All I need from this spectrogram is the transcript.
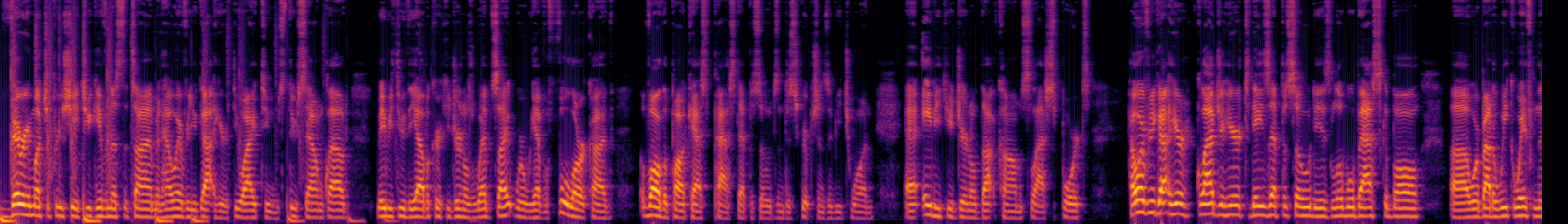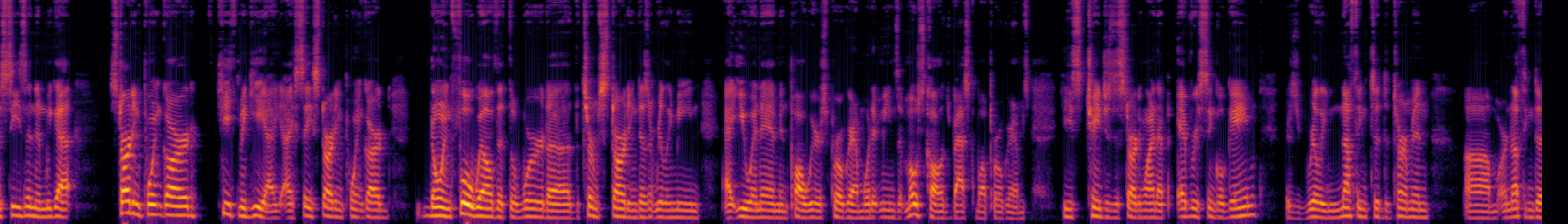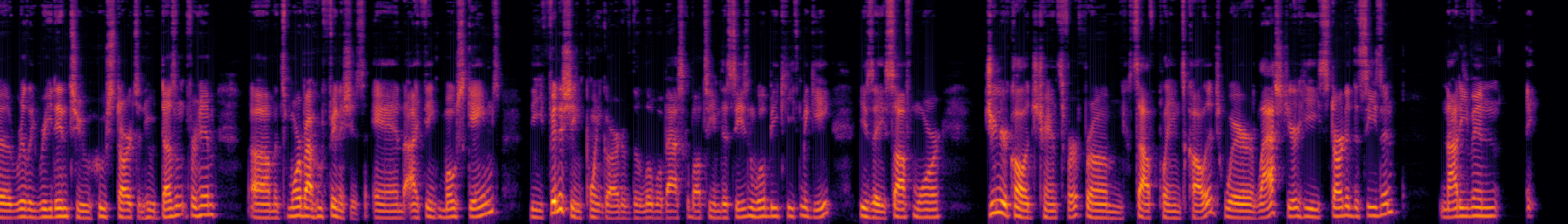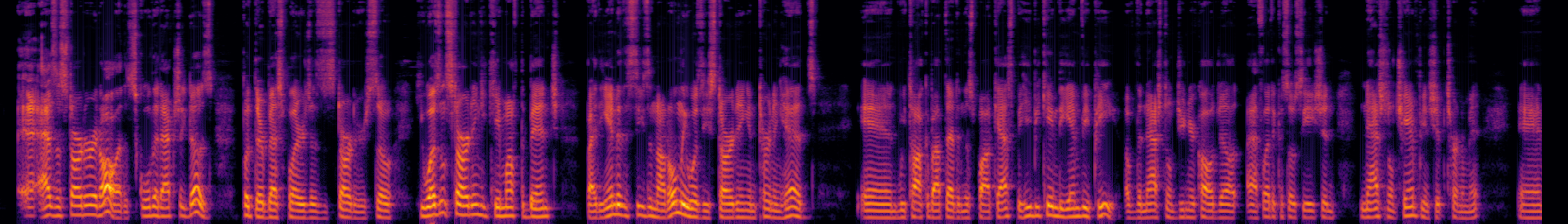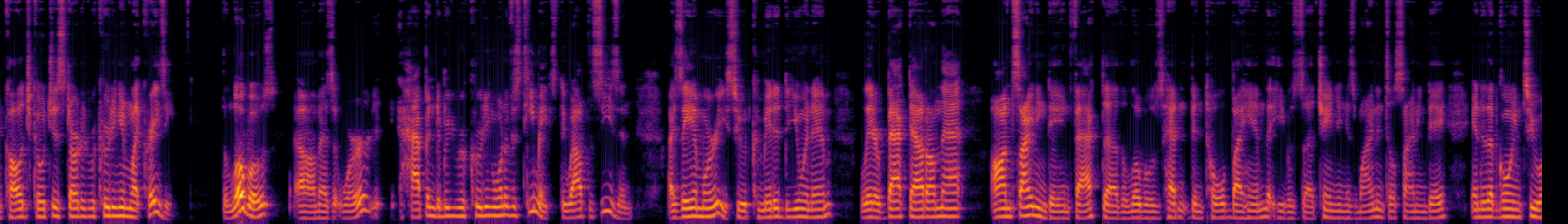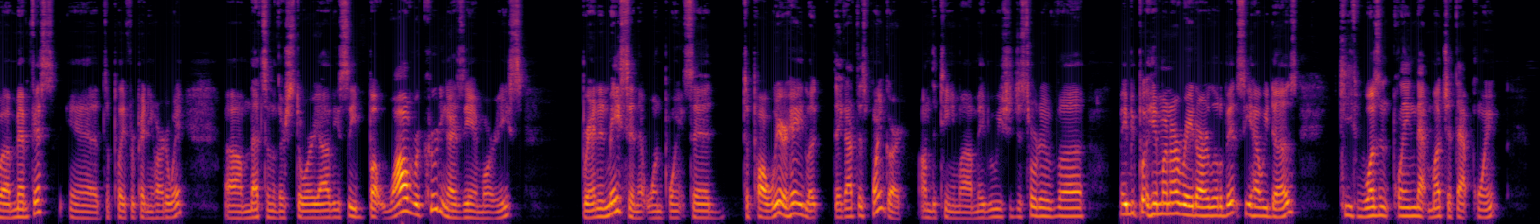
Very much appreciate you giving us the time and however you got here through iTunes, through SoundCloud, maybe through the Albuquerque Journal's website, where we have a full archive of all the podcast past episodes and descriptions of each one at abqjournal.com slash sports. However you got here, glad you're here. Today's episode is Lobo basketball. Uh, we're about a week away from the season, and we got starting point guard Keith McGee. I, I say starting point guard, knowing full well that the word, uh, the term starting doesn't really mean at UNM in Paul Weir's program what it means at most college basketball programs. He changes his starting lineup every single game. There's really nothing to determine um, or nothing to really read into who starts and who doesn't for him. Um, it's more about who finishes. And I think most games, the finishing point guard of the Lobo basketball team this season will be Keith McGee. He's a sophomore junior college transfer from South Plains College, where last year he started the season not even as a starter at all at a school that actually does put their best players as starters. So he wasn't starting, he came off the bench. By the end of the season, not only was he starting and turning heads, and we talk about that in this podcast, but he became the MVP of the National Junior College Athletic Association National Championship Tournament, and college coaches started recruiting him like crazy. The Lobos, um, as it were, happened to be recruiting one of his teammates throughout the season, Isaiah Maurice, who had committed to UNM, later backed out on that on signing day. In fact, uh, the Lobos hadn't been told by him that he was uh, changing his mind until signing day. Ended up going to uh, Memphis uh, to play for Penny Hardaway. Um, that's another story, obviously. But while recruiting Isaiah Maurice, Brandon Mason at one point said to Paul Weir, "Hey, look, they got this point guard on the team. Uh, maybe we should just sort of uh, maybe put him on our radar a little bit, see how he does." Keith wasn't playing that much at that point,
